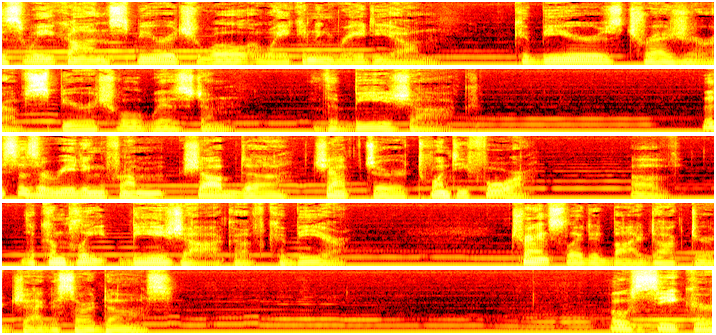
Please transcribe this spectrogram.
This week on Spiritual Awakening Radio, Kabir's treasure of spiritual wisdom, the Bijak. This is a reading from Shabda chapter 24 of the complete Bijak of Kabir, translated by Dr. Jagessar Das. O seeker,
